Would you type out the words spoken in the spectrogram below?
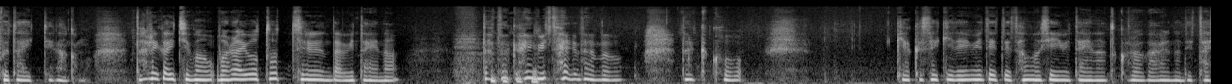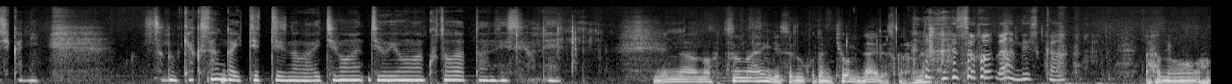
舞台ってなんかもう誰が一番笑いを取ってるんだみたいな戦いみたいなのをなんかこう客席で見てて楽しいみたいなところがあるので確かにそのお客さんがいてっていうのが一番重要なことだったんですよね。みんなあの普通の演技することに興味ないですからね そうなんですか。あの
